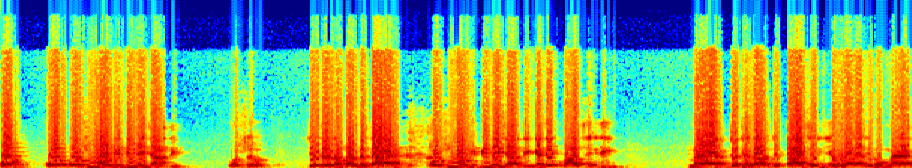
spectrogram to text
ਉਹ ਉਹ ਉਸ ਨੂੰ ਬੀਬੀ ਨਹੀਂ ਜਾਣਦੀ। ਉਸ ਜਿਹਦੇ ਨੰਬਰ ਮਿਲਦਾ ਹੈ ਉਸ ਨੂੰ ਉਹ ਬੀਬੀ ਨਹੀਂ ਜਾਣਦੀ। ਕਹਿੰਦੇ ਇਕਬਾਲ ਸਿੰਘ ਜੀ, ਮੈਂ ਜਥੇਦਾਰ ਜਗਤਾਰ ਸਿੰਘ ਜੀ ਹਵਾਰਾ ਜੀ ਨੂੰ ਮੈਂ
